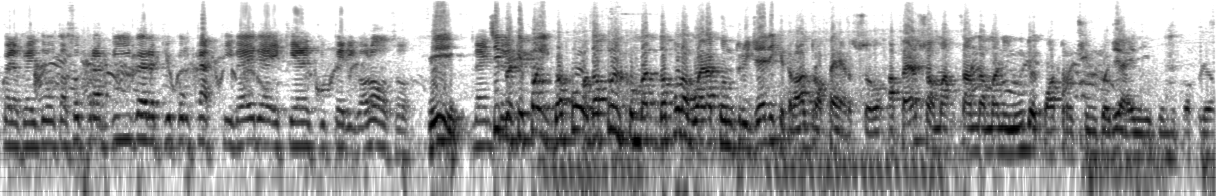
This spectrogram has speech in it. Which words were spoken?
quello che è dovuto sopravvivere più con cattiveria e chi era il più pericoloso. Sì, Mentre... sì perché poi dopo, dopo, combat- dopo, la guerra contro i Jedi, che tra l'altro ha perso, ha perso ammazzando a mani nude 4 o 5 Jedi, quindi proprio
